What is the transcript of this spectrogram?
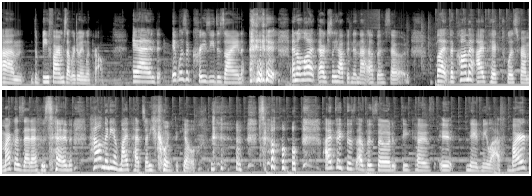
um, the bee farms that we're doing with Prowl. And it was a crazy design, and a lot actually happened in that episode. But the comment I picked was from Marco Zeta, who said, How many of my pets are you going to kill? so I picked this episode because it made me laugh. Mark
